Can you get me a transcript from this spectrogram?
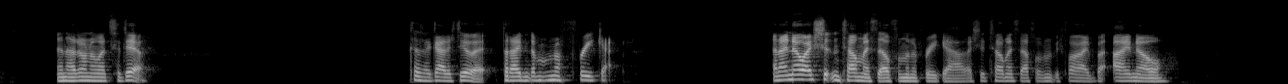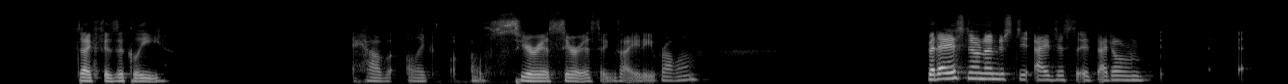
And I don't know what to do because I got to do it. But I, I'm going to freak out. And I know I shouldn't tell myself I'm going to freak out. I should tell myself I'm going to be fine. But I know that I physically have like a serious, serious anxiety problem but I just don't understand. I just, it, I don't,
